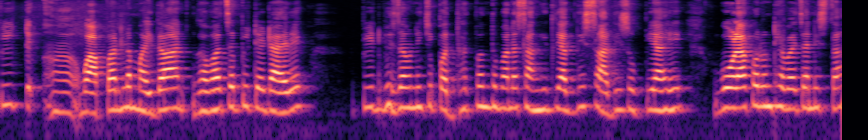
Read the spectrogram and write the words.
पीठ वापरलं मैदा गव्हाचं पीठ आहे डायरेक्ट पीठ भिजवण्याची पद्धत पण तुम्हाला सांगितली. अगदी साधी सोपी आहे. गोळा करून ठेवायचा निसता.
